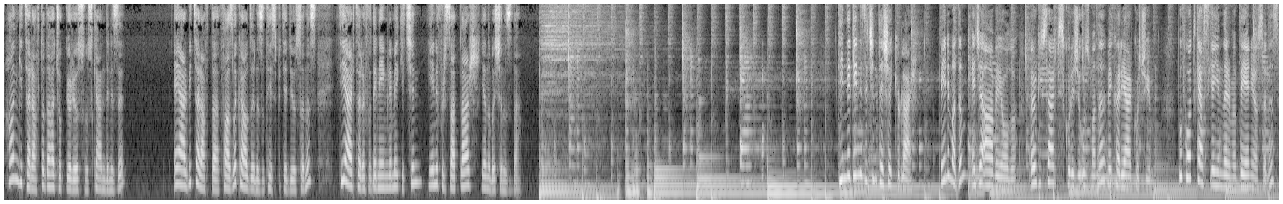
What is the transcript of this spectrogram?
hangi tarafta daha çok görüyorsunuz kendinizi? Eğer bir tarafta fazla kaldığınızı tespit ediyorsanız, diğer tarafı deneyimlemek için yeni fırsatlar yanı başınızda. Dinlediğiniz için teşekkürler. Benim adım Ece Ağabeyoğlu, örgütsel psikoloji uzmanı ve kariyer koçuyum. Bu podcast yayınlarımı beğeniyorsanız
